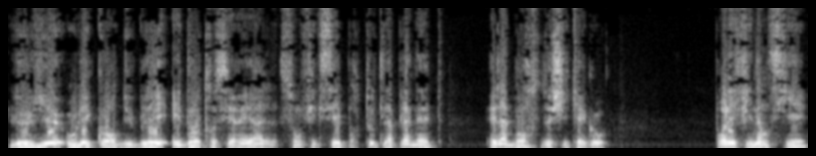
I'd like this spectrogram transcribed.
Le lieu où les cours du blé et d'autres céréales sont fixés pour toute la planète est la bourse de Chicago. Pour les financiers,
